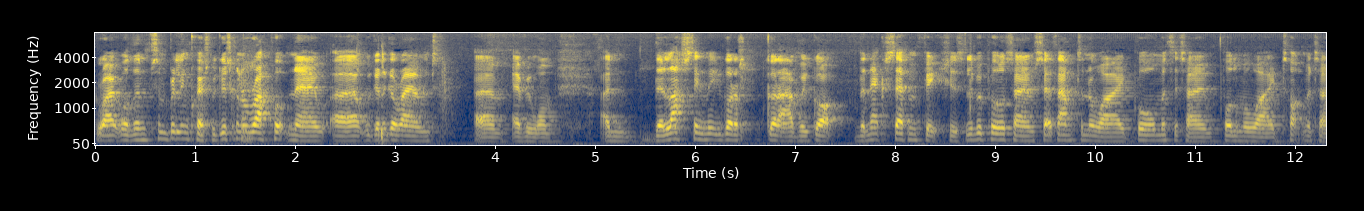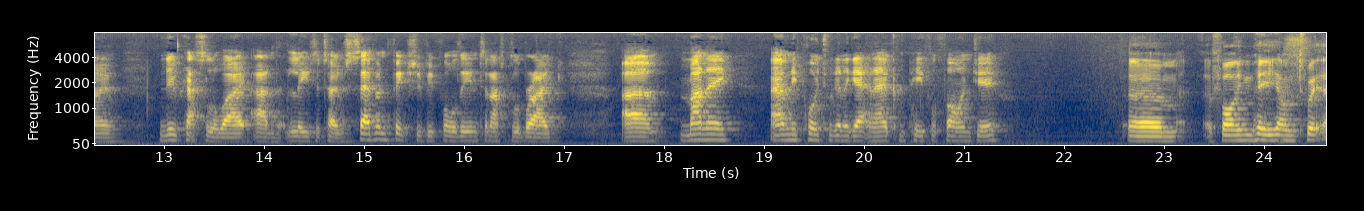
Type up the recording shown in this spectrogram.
Right, well, then some brilliant questions. We're just going to wrap up now. Uh, we're going to go around um, everyone. And the last thing that you've got to, got to have, we've got the next seven fixtures Liverpool at home, Southampton away, Bournemouth at home, Fulham away, Tottenham at home, Newcastle away, and Leeds at home. Seven fixtures before the international break. Um, Manny, how many points we're going to get, and how can people find you? Um, find me on Twitter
